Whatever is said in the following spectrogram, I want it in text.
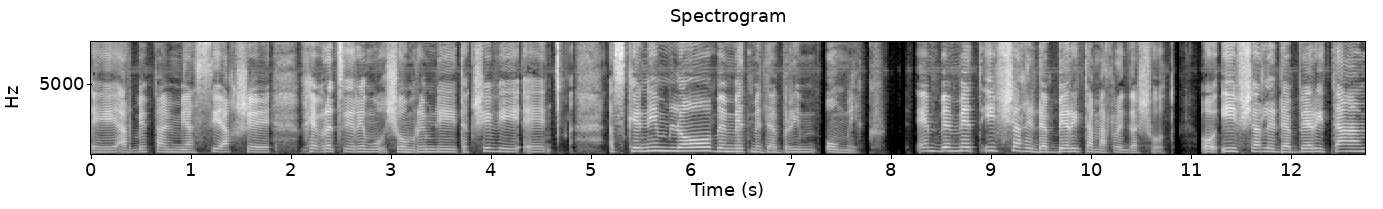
אה, הרבה פעמים מהשיח שחבר'ה צעירים שאומרים לי, תקשיבי, אה, הזקנים לא באמת מדברים עומק. הם באמת, אי אפשר לדבר איתם על רגשות. או אי אפשר לדבר איתם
